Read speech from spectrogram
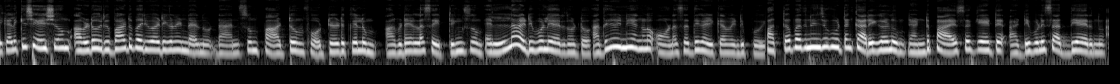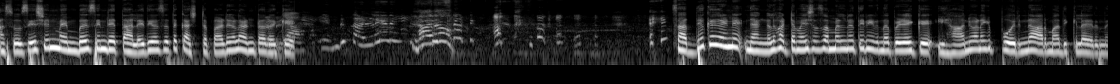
പുലികളിക്ക് ശേഷവും അവിടെ ഒരുപാട് പരിപാടികൾ ഉണ്ടായിരുന്നു ഡാൻസും പാട്ടും ഫോട്ടോ എടുക്കലും അവിടെയുള്ള സെറ്റിങ്സും എല്ലാം അടിപൊളിയായിരുന്നു കേട്ടോ. അത് കഴിഞ്ഞ് ഞങ്ങൾ ഓണസദ്യ കഴിക്കാൻ വേണ്ടി പോയി. പത്തോ പതിനഞ്ചോ കൂട്ടം കറികളും രണ്ട് പായസമൊക്കെ ആയിട്ട് അടിപൊളി സദ്യയായിരുന്നു. അസോസിയേഷൻ മെമ്പേഴ്സിന്റെ തലേ ദിവസത്തെ കഷ്ടപ്പാടുകളാണ് കേട്ടോ അതൊക്കെ. എന്ത് തള്ളിയാണ്? സദ്യയൊക്കെ കഴിഞ്ഞ് ഞങ്ങൾ വട്ടമേശ സമ്മേളനത്തിന് ഇരുന്നപ്പോഴേക്ക് ഇഹാനു ആണെങ്കിൽ പൊരിഞ്ഞ ആർമാദിക്കലായിരുന്നു.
